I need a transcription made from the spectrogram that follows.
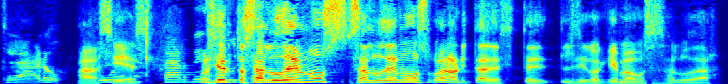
claro. Así Buenas es. tardes, Por cierto, saludemos, saludemos, bueno, ahorita les, te- les digo a quién vamos a saludar.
